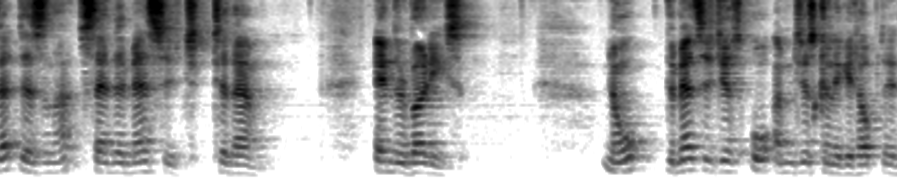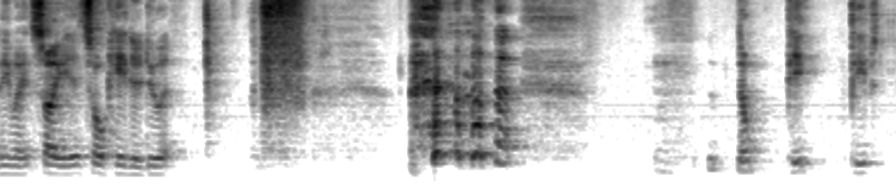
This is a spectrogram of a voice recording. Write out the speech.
That does not send a message to them and their buddies. No, the message is, oh, I'm just going to get help anyway, so it's okay to do it. Get the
